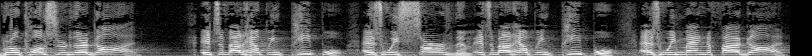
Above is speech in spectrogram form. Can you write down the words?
grow closer to their God. It's about helping people as we serve them. It's about helping people as we magnify God.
